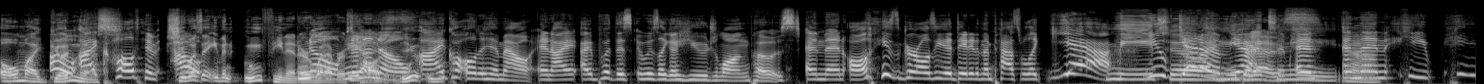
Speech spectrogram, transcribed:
Oh my goodness. Oh, I called him. She wasn't even oomping it or no, whatever. it's no, no, called. no. You- I called him out, and I I put this. It was like a huge long post, and then all these girls he had dated in the past were like, "Yeah, Me you too. get I- him, he yeah." did it to me. And Yeah. and then he he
